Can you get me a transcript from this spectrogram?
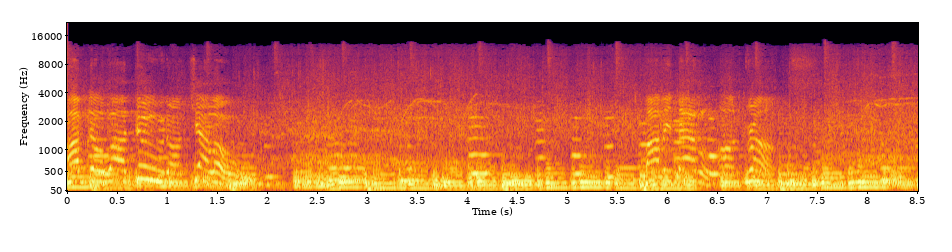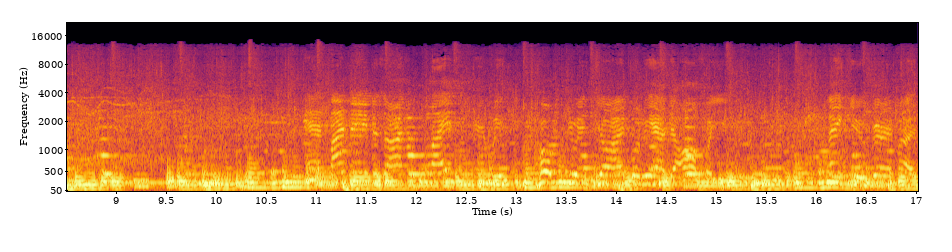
Abdul Wadud on cello. Bobby Battle on drums. And my name is Arthur Blythe, and we hope you enjoyed what we had to offer you. Thank you very much.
